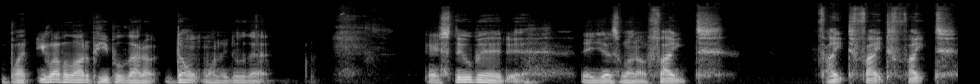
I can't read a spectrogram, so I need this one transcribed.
But you have a lot of people that are, don't want to do that. They're stupid. They just want to fight. Fight, fight, fight.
